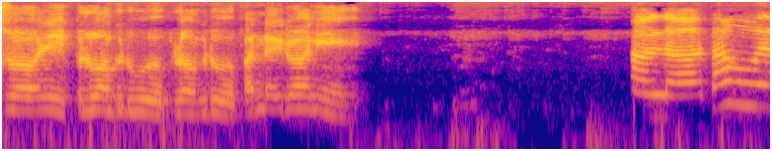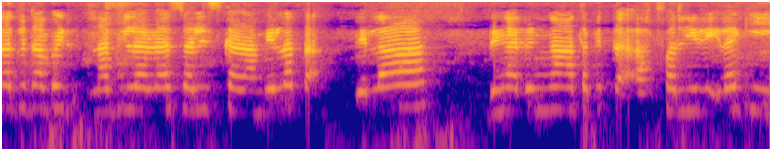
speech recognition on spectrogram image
Suruh ni peluang kedua, peluang kedua. Pandai dia ni. Allah, tahu lagu Nabi, Nabila Razali sekarang. Bella tak, Bella dengar-dengar tapi tak hafal lirik lagi.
